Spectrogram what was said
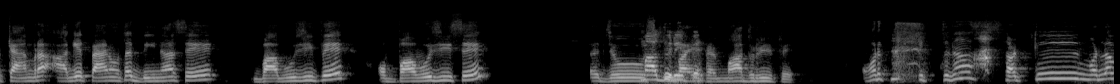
कैमरा आगे पैन होता है बीना से बाबूजी पे और बाबूजी से जो माधुरी पे। है माधुरी पे और इतना सटल मतलब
